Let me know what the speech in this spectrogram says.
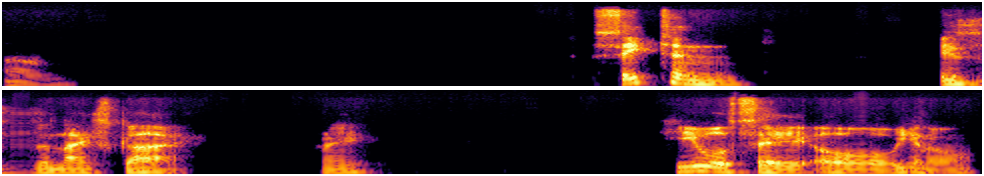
um, satan is the nice guy right he will say, "Oh, you know,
